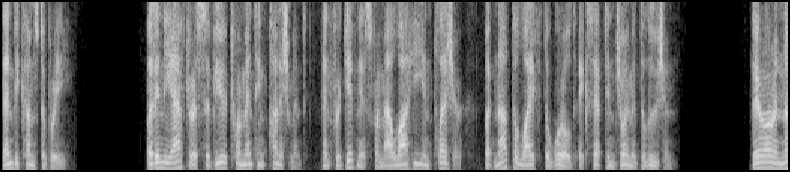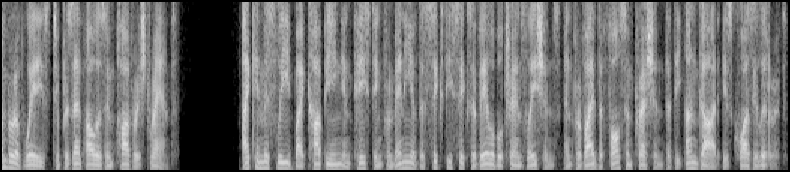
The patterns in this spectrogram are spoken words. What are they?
then becomes debris but in the after a severe tormenting punishment, and forgiveness from Allahi in pleasure, but not the life the world except enjoyment delusion. There are a number of ways to present Allah's impoverished rant. I can mislead by copying and pasting from any of the 66 available translations and provide the false impression that the ungod is quasi-literate.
